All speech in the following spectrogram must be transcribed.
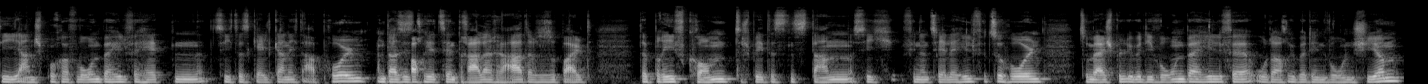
die Anspruch auf Wohnbeihilfe hätten, sich das Geld gar nicht abholen. Und das ist auch ihr zentraler Rat. Also sobald der Brief kommt, spätestens dann sich finanzielle Hilfe zu holen, zum Beispiel über die Wohnbeihilfe oder auch über den Wohnschirm.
